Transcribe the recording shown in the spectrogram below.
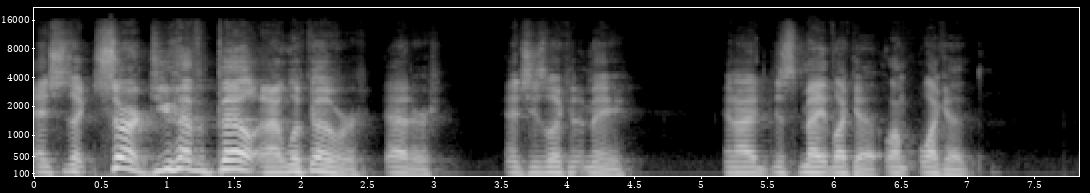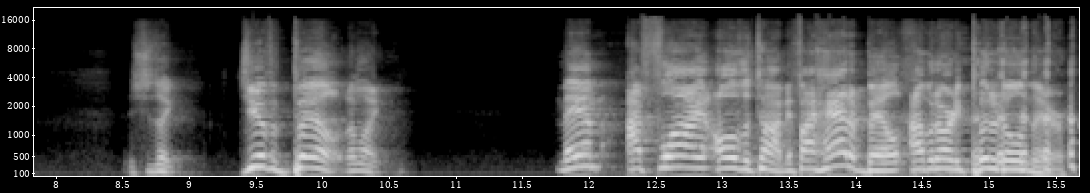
And she's like, "Sir, do you have a belt?" And I look over at her, and she's looking at me. And I just made like a like a She's like, "Do you have a belt?" And I'm like, "Ma'am, I fly all the time. If I had a belt, I would already put it on there."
